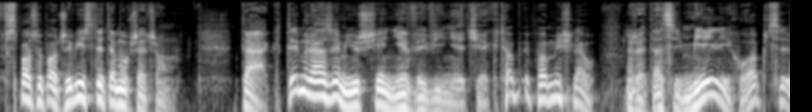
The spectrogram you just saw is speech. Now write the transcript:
w sposób oczywisty temu przeczą. Tak, tym razem już się nie wywiniecie. Kto by pomyślał, że tacy mieli chłopcy...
